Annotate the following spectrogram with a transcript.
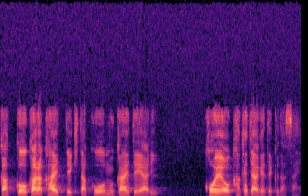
学校から帰ってきた子を迎えてやり声をかけてあげてください。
